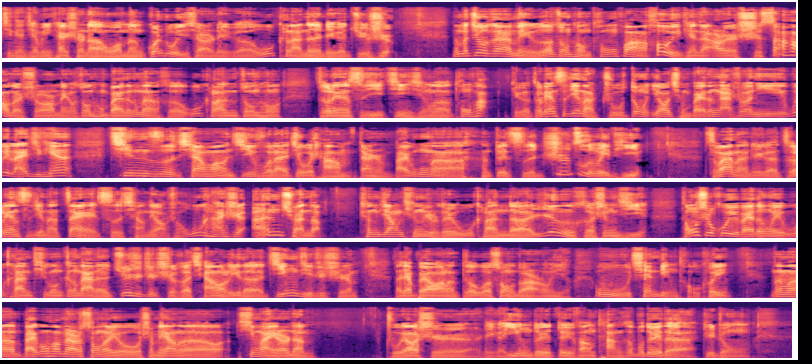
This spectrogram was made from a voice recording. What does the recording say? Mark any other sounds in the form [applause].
今天节目一开始呢，我们关注一下这个乌克兰的这个局势。那么就在美俄总统通话后一天，在二月十三号的时候，美国总统拜登呢和乌克兰总统泽连斯基进行了通话。这个泽连斯基呢主动邀请拜登啊，说你未来几天亲自前往基辅来救场。但是白宫呢对此只字未提。此外呢，这个泽连斯基呢再次强调说，乌克兰是安全的。称将停止对乌克兰的任何升级，同时呼吁拜登为乌克兰提供更大的军事支持和强有力的经济支持。大家不要忘了，德国送了多少东西？五千顶头盔。那么白宫方面送了有什么样的新玩意儿呢？主要是这个应对对方坦克部队的这种。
